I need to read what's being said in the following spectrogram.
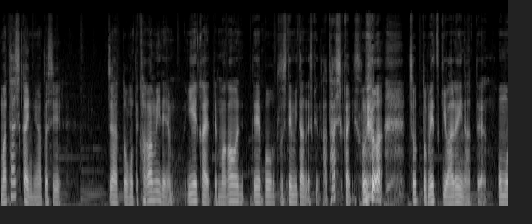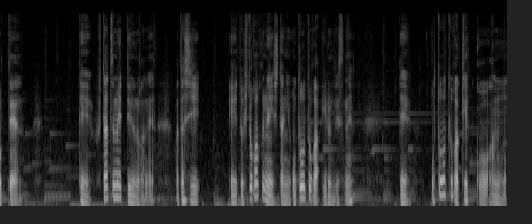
まあ確かにね私じゃあと思って鏡で家帰って真顔でぼーっとしてみたんですけど、あ、確かにそれは ちょっと目つき悪いなって思って。で、二つ目っていうのがね、私、えっ、ー、と、一学年下に弟がいるんですね。で、弟が結構、あの、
